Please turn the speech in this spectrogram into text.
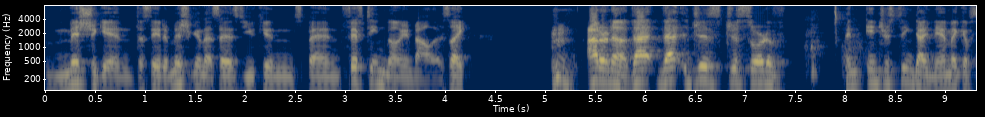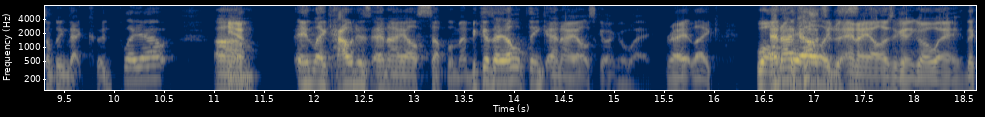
Michigan, the state of Michigan that says you can spend $15 million, like, I don't know that that just just sort of an interesting dynamic of something that could play out. Um, yeah. And like, how does NIL supplement? Because I don't think NIL is going away, right? Like, well, NIL, the concept like, of NIL isn't going to go away. The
